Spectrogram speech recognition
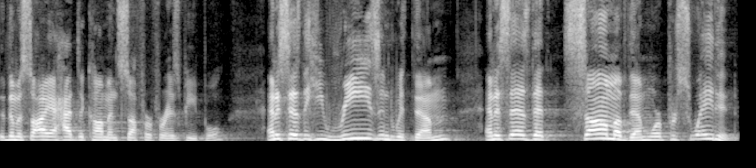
that the Messiah had to come and suffer for his people. And it says that he reasoned with them, and it says that some of them were persuaded.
